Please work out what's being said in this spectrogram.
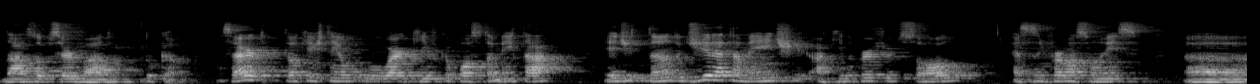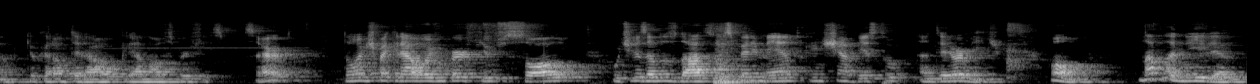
dados observados do campo, certo? Então aqui a gente tem o, o arquivo que eu posso também estar tá editando diretamente aqui no perfil de solo essas informações uh, que eu quero alterar ou criar novos perfis, certo? Então a gente vai criar hoje um perfil de solo utilizando os dados do experimento que a gente tinha visto anteriormente. Bom, na planilha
